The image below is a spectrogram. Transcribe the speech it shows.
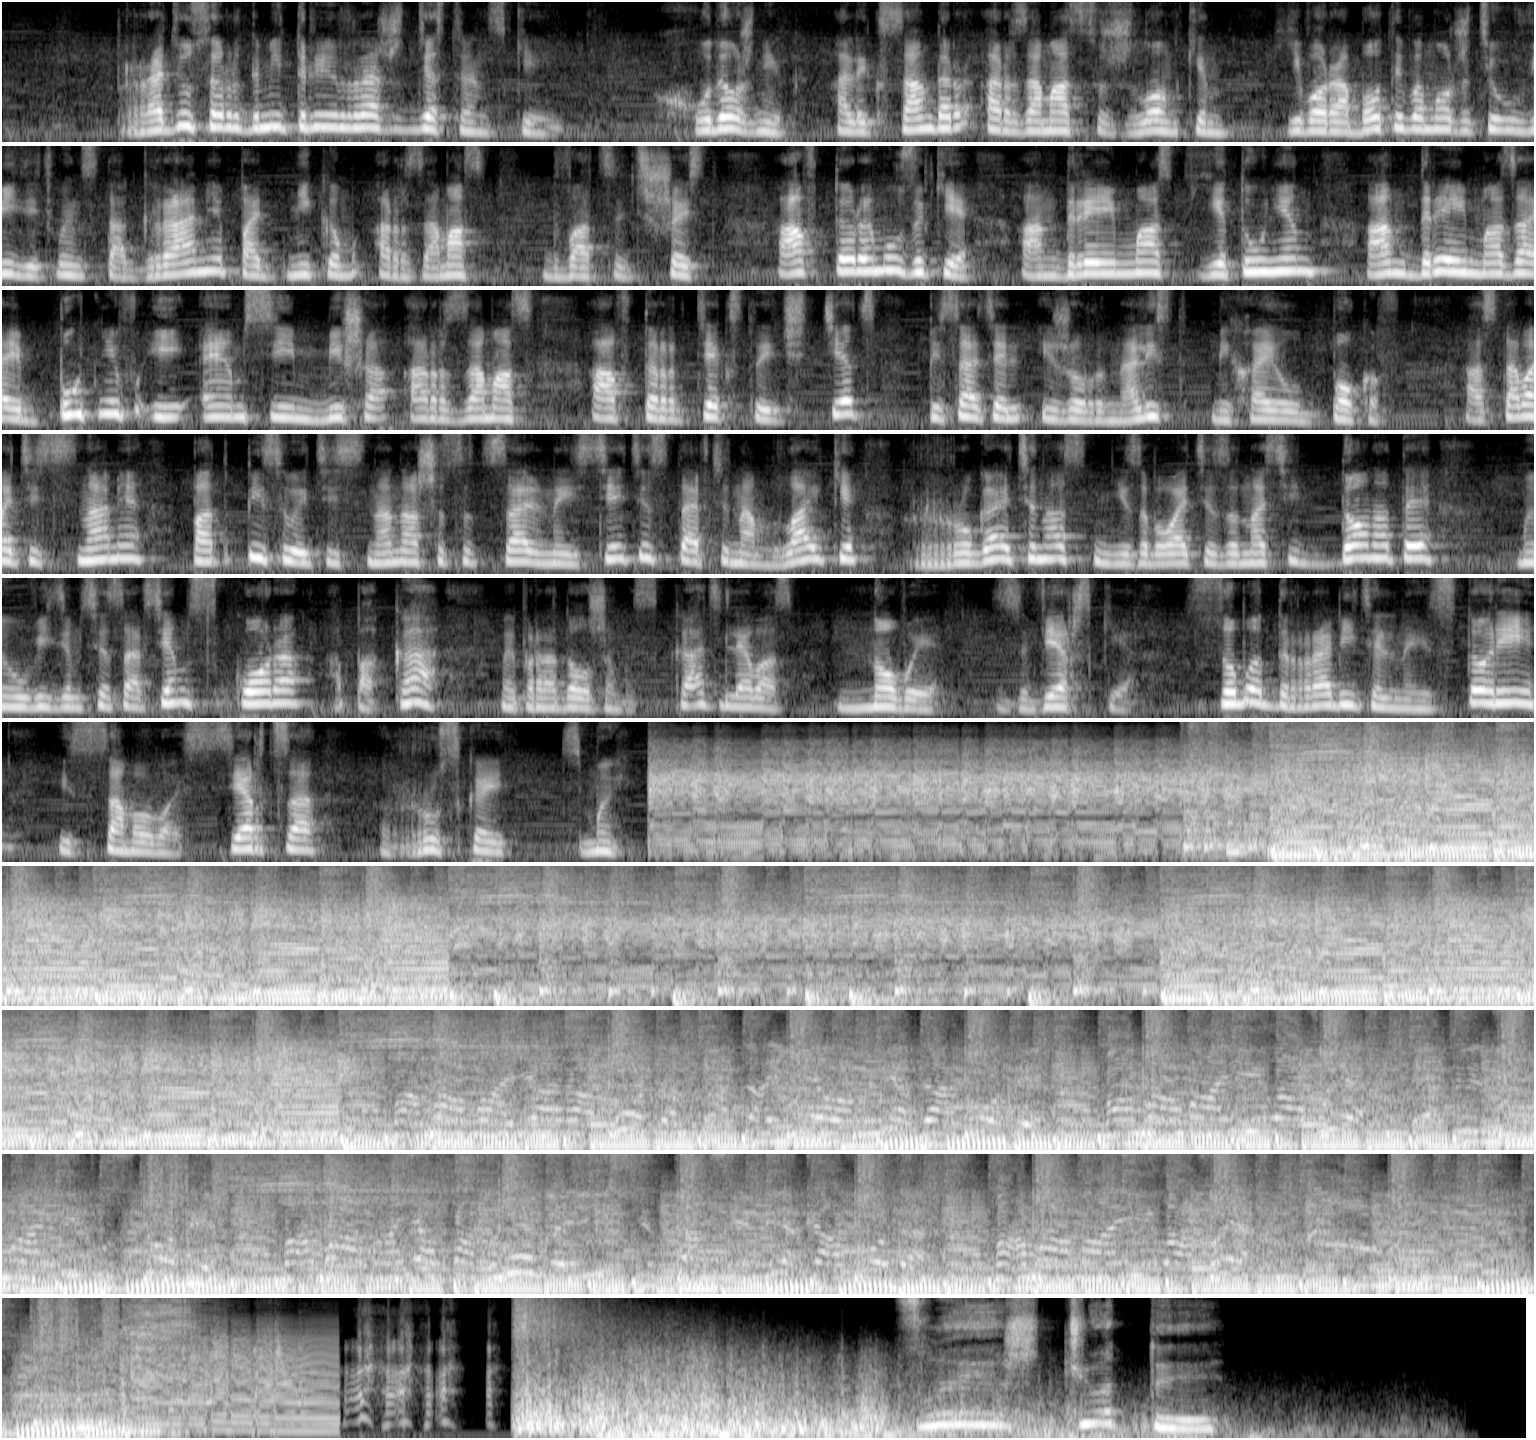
продюсер Дмитрий Рождественский, художник Александр Арзамас Жлонкин. Его работы вы можете увидеть в инстаграме под ником Арзамас26. Авторы музыки Андрей Маст Етунин, Андрей Мазай Путнев и МС Миша Арзамас. Автор текста и чтец, писатель и журналист Михаил Боков. Оставайтесь с нами, подписывайтесь на наши социальные сети, ставьте нам лайки, ругайте нас, не забывайте заносить донаты. Мы увидимся совсем скоро, а пока мы продолжим искать для вас новые зверские, зубодробительные истории из самого сердца русской тьмы.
